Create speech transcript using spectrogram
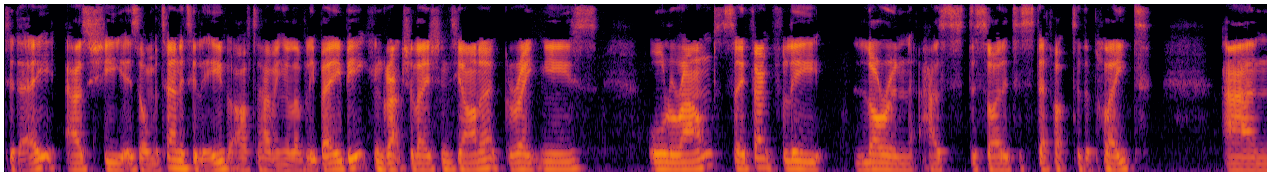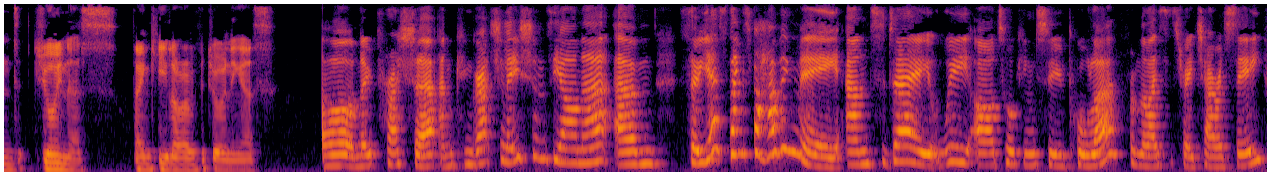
today as she is on maternity leave after having a lovely baby. Congratulations, Jana. Great news all around. So, thankfully, Lauren has decided to step up to the plate and join us. Thank you, Lauren, for joining us. Oh, no pressure. And congratulations, Jana. Um, so, yes, thanks for having me. And today we are talking to Paula from the Licensed Trade Charity.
